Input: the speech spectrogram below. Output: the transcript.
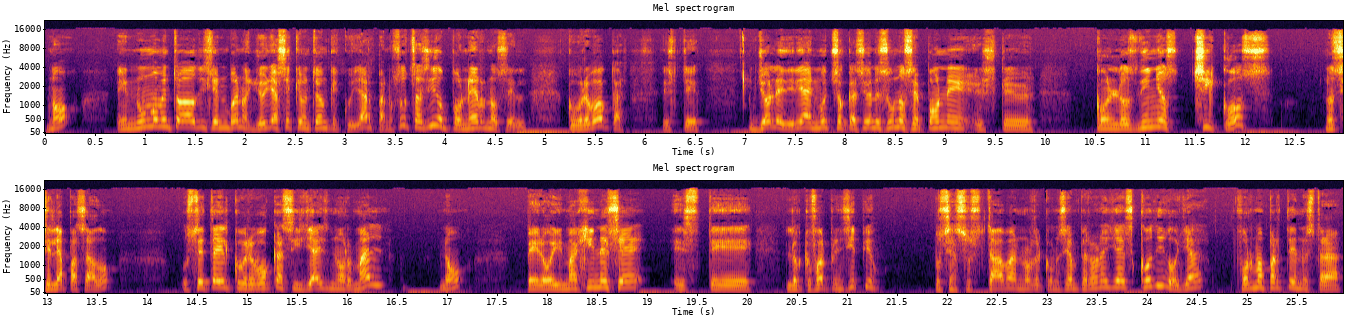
¿no? En un momento dado dicen, bueno, yo ya sé que me tengo que cuidar, para nosotros ha sido ponernos el cubrebocas, este, yo le diría en muchas ocasiones uno se pone este con los niños chicos, no sé si le ha pasado, usted trae el cubrebocas y ya es normal, ¿no? Pero imagínese este lo que fue al principio. Pues se asustaban, no reconocían, pero ahora ya es código, ya forma parte de nuestra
